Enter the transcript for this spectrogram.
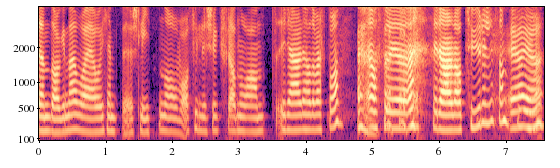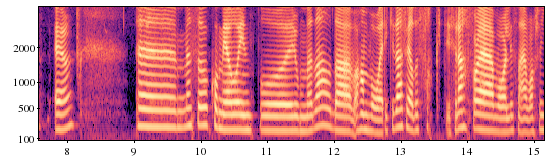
den dagen der var jeg jo kjempesliten og var fyllesyk fra noe annet ræl jeg hadde vært på. Altså ræl av tur, liksom. Ja, ja. Mm. ja. Eh, men så kom jeg jo inn på rommet, da, og da, han var ikke der, for jeg hadde sagt ifra. For jeg var, liksom, jeg var så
